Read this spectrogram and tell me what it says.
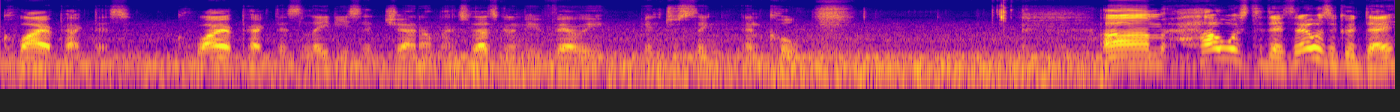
choir practice choir practice, ladies and gentlemen. So that's going to be very interesting and cool. Um, how was today? Today was a good day.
